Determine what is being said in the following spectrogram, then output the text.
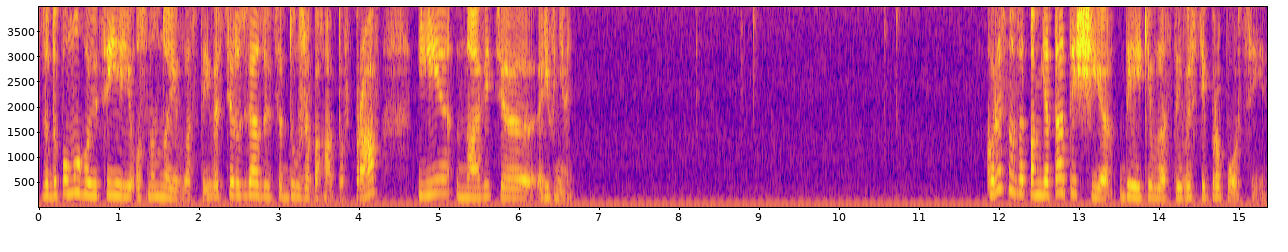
За допомогою цієї основної властивості розв'язується дуже багато вправ і навіть е, рівнянь. Корисно запам'ятати ще деякі властивості пропорції.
